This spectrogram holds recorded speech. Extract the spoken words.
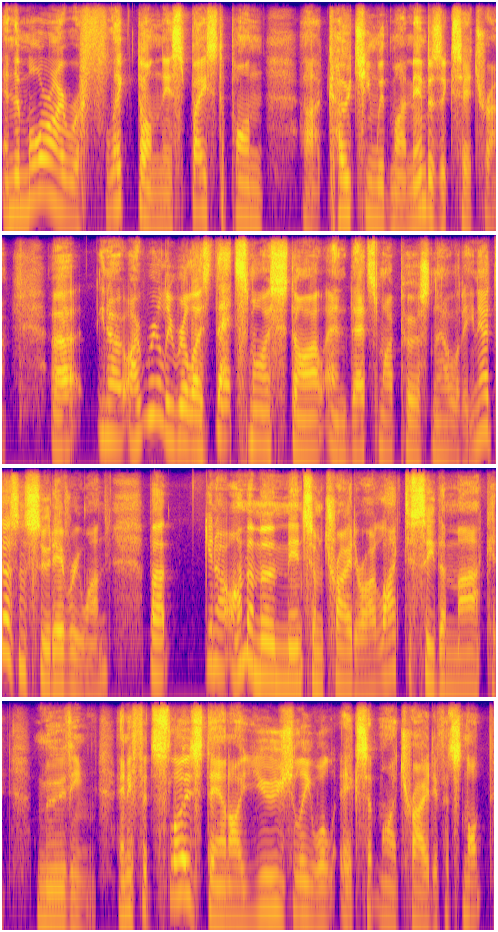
and the more I reflect on this based upon uh, coaching with my members etc uh, you know I really realize that's my style and that's my personality. Now it doesn't suit everyone but you know I'm a momentum trader. I like to see the market moving. And if it slows down I usually will exit my trade if it's not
